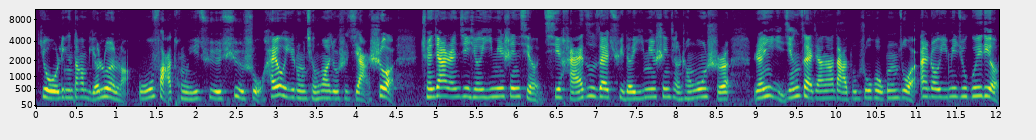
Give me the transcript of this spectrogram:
就另当别论了，无法统一去叙述。还有一种情况就是，假设全家人进行移民申请，其孩子在取得移民申请成功时，人已经在加拿大读书或工作。按照移民局规定，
